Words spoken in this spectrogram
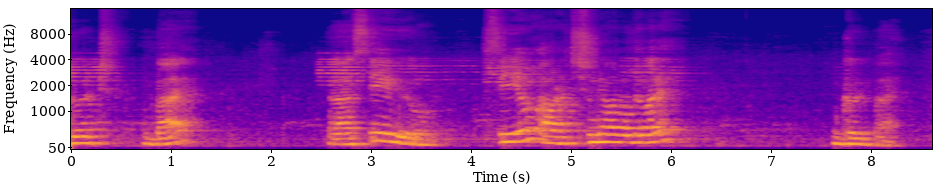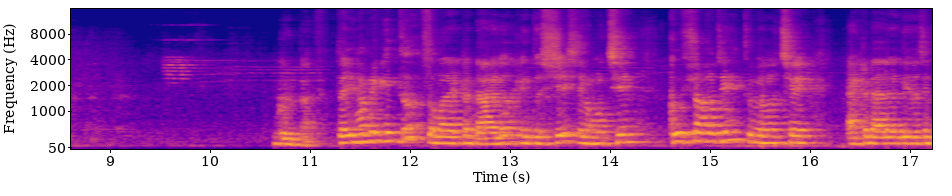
good bye see you see you আর সুমি আবার বলতে পারে গুড বাই গুড বাই তো এইভাবে কিন্তু তোমার একটা ডায়লগ কিন্তু শেষ এবং হচ্ছে খুব সহজেই তুমি হচ্ছে একটা ডায়লগ দিয়ে হচ্ছে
